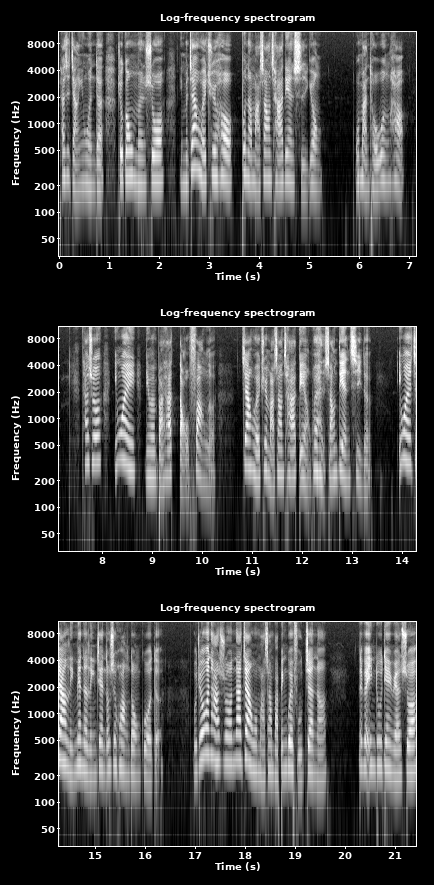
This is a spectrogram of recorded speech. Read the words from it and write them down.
他是讲英文的，就跟我们说：“你们这样回去后不能马上插电使用。”我满头问号。他说：“因为你们把它倒放了，这样回去马上插电会很伤电器的，因为这样里面的零件都是晃动过的。”我就问他说：“那这样我马上把冰柜扶正呢？”那个印度店员说：“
